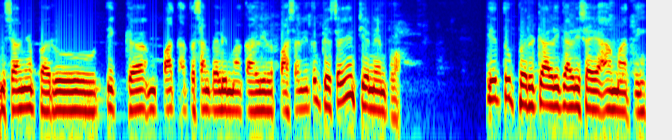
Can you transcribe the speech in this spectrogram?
misalnya baru 3 4 atau sampai lima kali lepasan itu biasanya dia nemplok. Itu berkali-kali saya amati.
